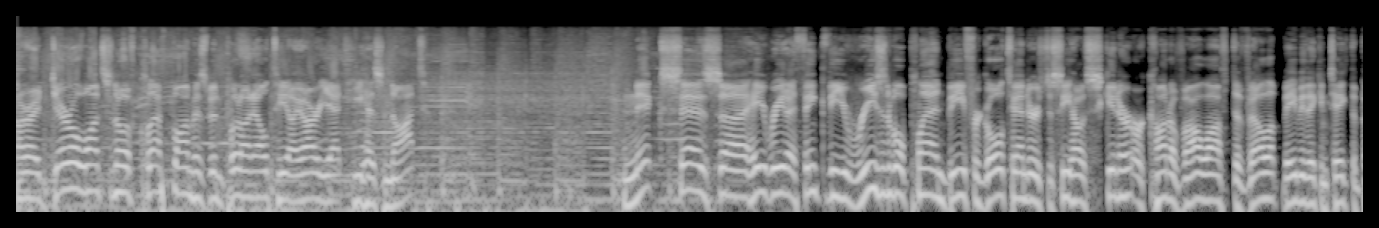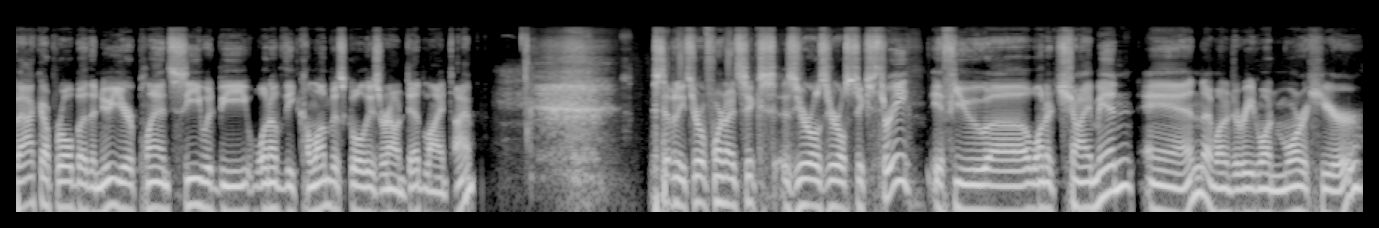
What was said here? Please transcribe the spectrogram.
All right, Daryl wants to know if Klefbom has been put on LTIR yet. He has not. Nick says, uh, "Hey Reid, I think the reasonable plan B for goaltender is to see how Skinner or Konovalov develop. Maybe they can take the backup role by the new year. Plan C would be one of the Columbus goalies around deadline time." 780-496-0063 if you uh, want to chime in. And I wanted to read one more here.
